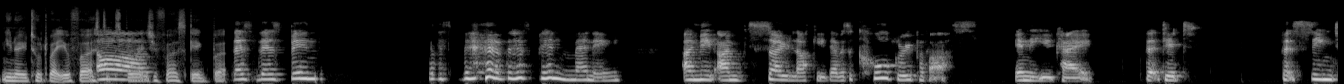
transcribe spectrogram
you know, you talked about your first oh, experience, your first gig, but there's there's been there's been, there's been many. I mean, I'm so lucky. There was a cool group of us in the UK that did that seemed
